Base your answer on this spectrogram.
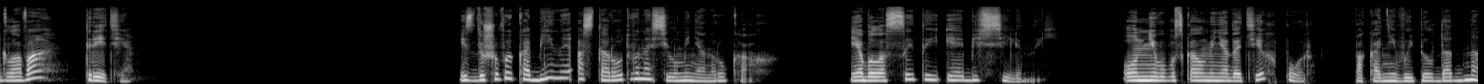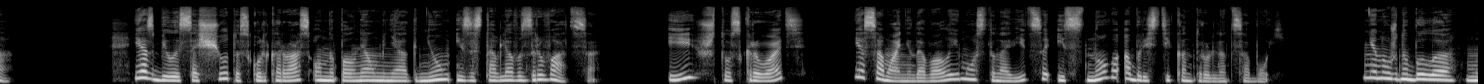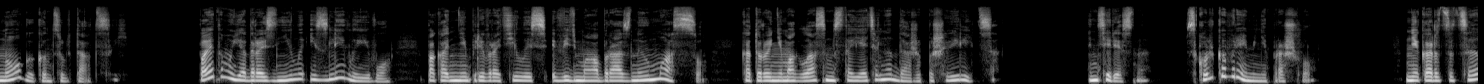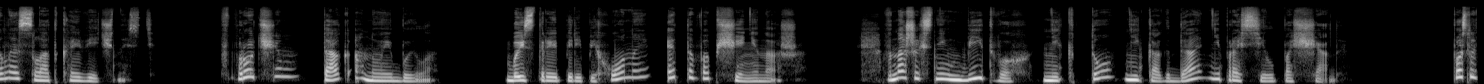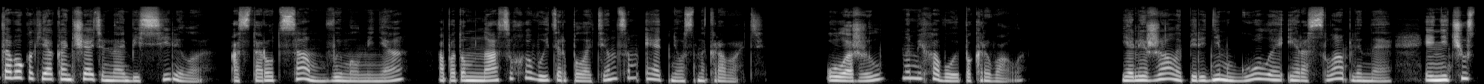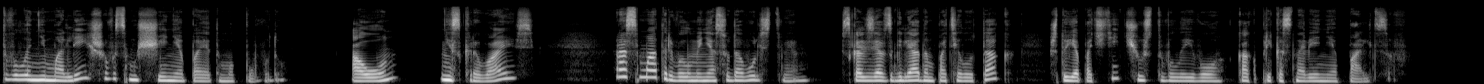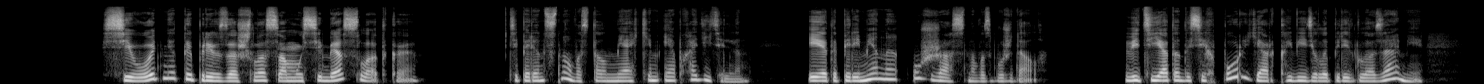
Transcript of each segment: Глава третья. Из душевой кабины Астарот выносил меня на руках. Я была сытой и обессиленной. Он не выпускал меня до тех пор, пока не выпил до дна. Я сбилась со счета, сколько раз он наполнял меня огнем и заставлял взрываться. И, что скрывать, я сама не давала ему остановиться и снова обрести контроль над собой. Мне нужно было много консультаций. Поэтому я дразнила и злила его, пока не превратилась в ведьмообразную массу, которая не могла самостоятельно даже пошевелиться. Интересно, сколько времени прошло? Мне кажется, целая сладкая вечность. Впрочем, так оно и было. Быстрые перепихоны — это вообще не наше. В наших с ним битвах никто никогда не просил пощады. После того, как я окончательно обессилила, Астарот сам вымыл меня, а потом насухо вытер полотенцем и отнес на кровать. Уложил на меховое покрывало. Я лежала перед ним голая и расслабленная и не чувствовала ни малейшего смущения по этому поводу. А он, не скрываясь, рассматривал меня с удовольствием, скользя взглядом по телу так, что я почти чувствовала его, как прикосновение пальцев. Сегодня ты превзошла саму себя, сладкая. Теперь он снова стал мягким и обходительным, и эта перемена ужасно возбуждала. Ведь я-то до сих пор ярко видела перед глазами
